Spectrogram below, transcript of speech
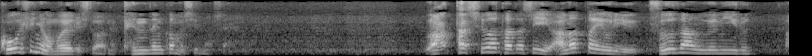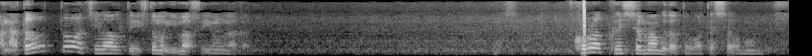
こういうふうに思える人はね健全かもしれません。私は正しい。あなたより数段上にいる。あなたとは違うという人もいます世の中に。これはクエスチョンマークだと私は思うんです。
